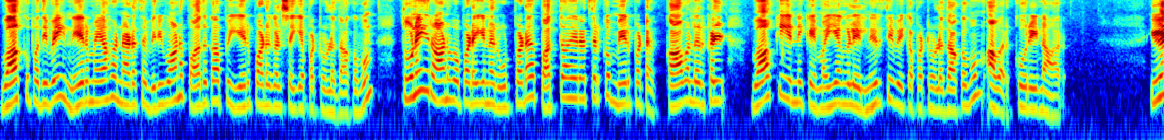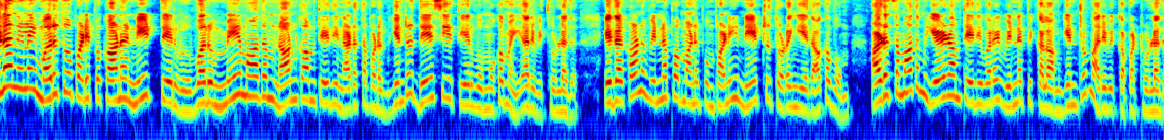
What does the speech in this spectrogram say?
வாக்குப்பதிவை நேர்மையாக நடத்த விரிவான பாதுகாப்பு ஏற்பாடுகள் செய்யப்பட்டுள்ளதாகவும் துணை ராணுவப் படையினர் உட்பட பத்தாயிரத்திற்கும் மேற்பட்ட காவலர்கள் வாக்கு எண்ணிக்கை மையங்களில் நிறுத்தி வைக்கப்பட்டுள்ளதாகவும் அவர் கூறினார். இளநிலை மருத்துவ படிப்புக்கான நீட் தேர்வு வரும் மே மாதம் நான்காம் தேதி நடத்தப்படும் என்று தேசிய தேர்வு முகமை அறிவித்துள்ளது. இதற்கான விண்ணப்பம் அனுப்பும் பணி நேற்று தொடங்கியதாகவும் அடுத்த மாதம் ஏழாம் தேதி வரை விண்ணப்பிக்கலாம் என்றும் அறிவிக்கப்பட்டுள்ளது.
